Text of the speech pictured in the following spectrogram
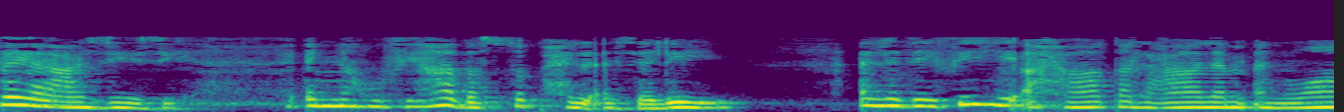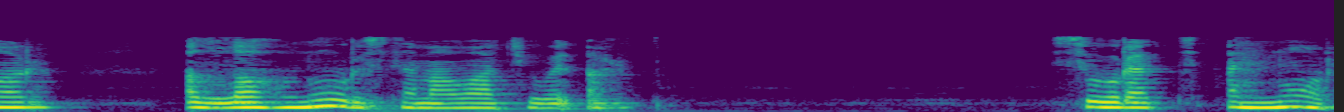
فيا عزيزي إنه في هذا الصبح الأزلي الذي فيه أحاط العالم أنوار الله نور السماوات والأرض. سورة النور.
